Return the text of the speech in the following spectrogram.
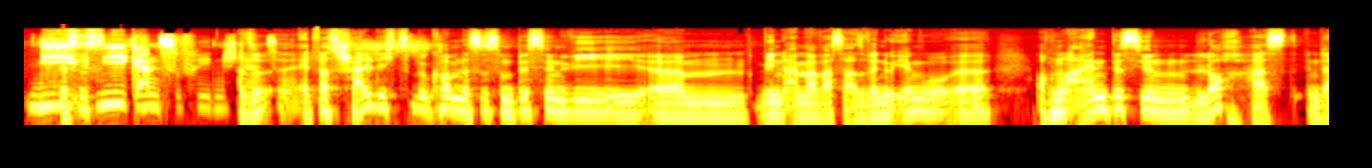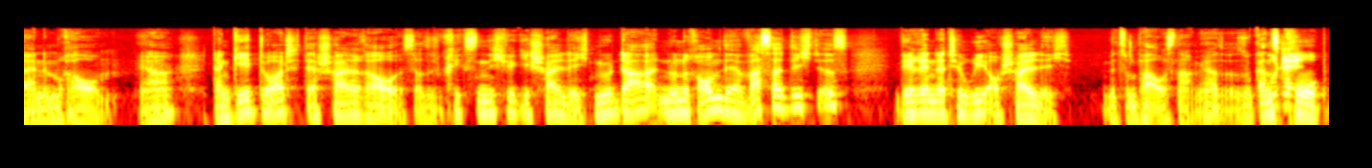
nie, das nie ganz zufriedenstellend Also sein. etwas schalldicht zu bekommen, das ist so ein bisschen wie, ähm, wie in Eimer Wasser. Also wenn du irgendwo äh, auch nur ein bisschen Loch hast in deinem Raum, ja, dann geht dort der Schall raus. Also du kriegst ihn nicht wirklich schalldicht. Nur da, nur ein Raum, der wasserdicht ist, wäre in der Theorie auch schalldicht. Mit so ein paar Ausnahmen, ja. Also so ganz oder, grob.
